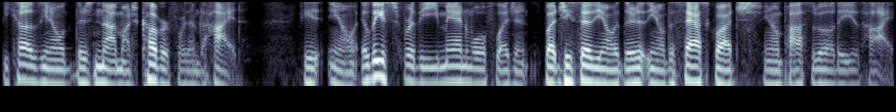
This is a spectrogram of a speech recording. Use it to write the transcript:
because you know there's not much cover for them to hide. You know, at least for the man wolf legend. But she says, you know, there, you know, the Sasquatch, you know, possibility is high.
